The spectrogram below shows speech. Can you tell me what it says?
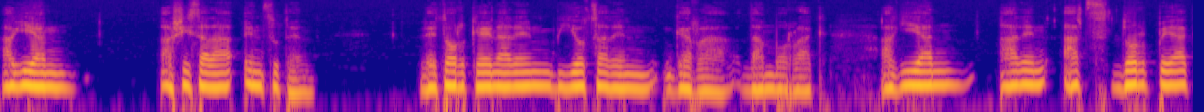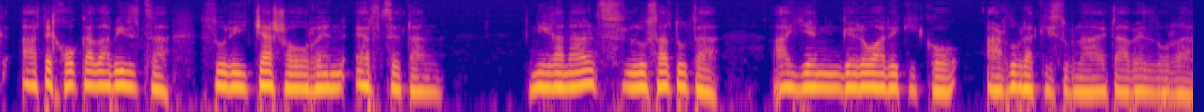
Agian hasi zara entzuten. Letorkenaren bihotzaren gerra danborrak, agian haren atz dorpeak ate joka dabiltza zuri itxaso horren ertzetan. Niganantz luzatuta haien geroarekiko ardurakizuna eta beldurra.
